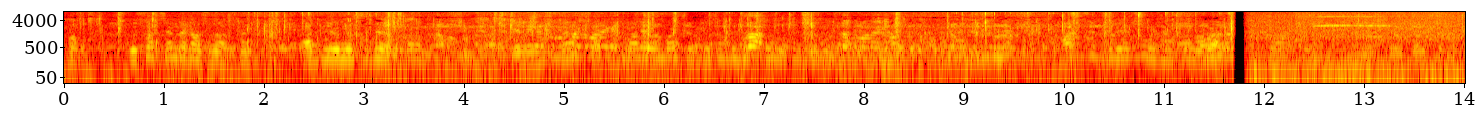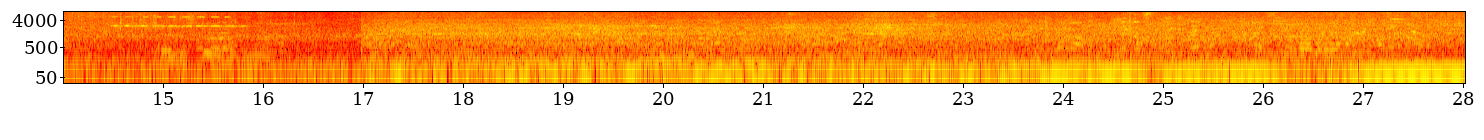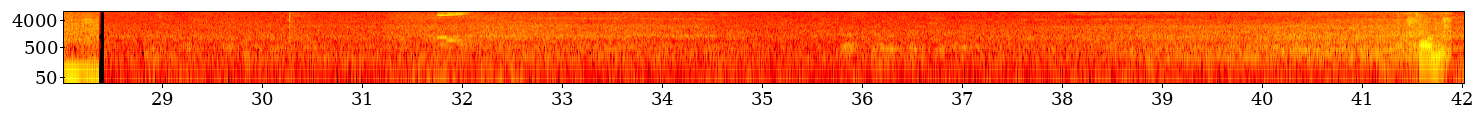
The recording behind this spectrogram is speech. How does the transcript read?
Şey yapalım. Ruhsat sende kalsın abi. Sen adli yönden sizde yapın. Tamam. Şimdi Tamam. Ben bu 在我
